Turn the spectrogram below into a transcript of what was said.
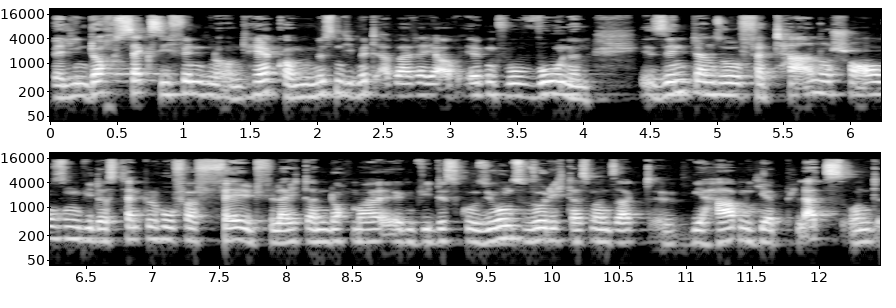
Berlin doch sexy finden und herkommen, müssen die Mitarbeiter ja auch irgendwo wohnen. Sind dann so vertane Chancen wie das Tempelhofer Feld vielleicht dann doch mal irgendwie diskussionswürdig, dass man sagt, äh, wir haben hier Platz und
